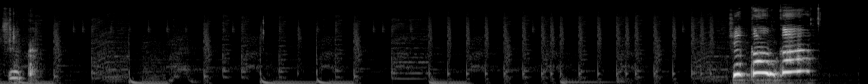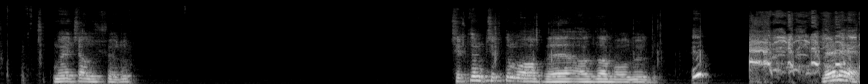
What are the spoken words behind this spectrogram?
Çık. Çık kanka. Çıkmaya çalışıyorum. Çıktım çıktım oh be az daha boğuluyordum. Nereye?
